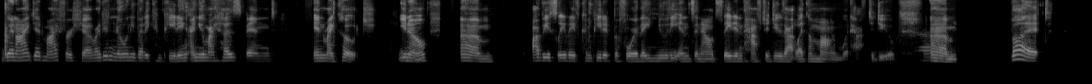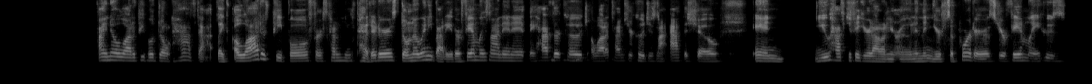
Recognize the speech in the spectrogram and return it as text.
when I did my first show, I didn't know anybody competing. I knew my husband and my coach, you know. Mm-hmm. Um, obviously they've competed before. They knew the ins and outs. They didn't have to do that like a mom would have to do. Um, but I know a lot of people don't have that. Like a lot of people, first time competitors, don't know anybody. Their family's not in it. They have their mm-hmm. coach. A lot of times your coach is not at the show and you have to figure it out on your own. And then your supporters, your family who's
